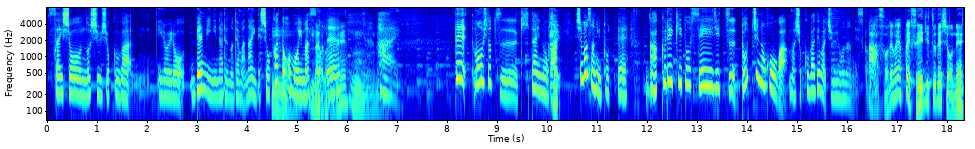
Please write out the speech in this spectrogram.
最初の就職がうんいろいろ便利になるのではないでしょうかと思いますよね。うん。はい。で、もう一つ聞きたいのが、はい。島さんにとって学歴と誠実、どっちの方が、まあ、職場では重要なんですか？あそれはやっぱり誠実でしょうね、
